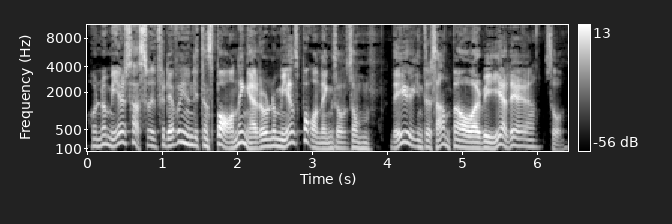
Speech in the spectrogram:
Har du något mer SAS? För det var ju en liten spaning här. Har du någon mer spaning som, som det är ju intressant med AR det är så.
